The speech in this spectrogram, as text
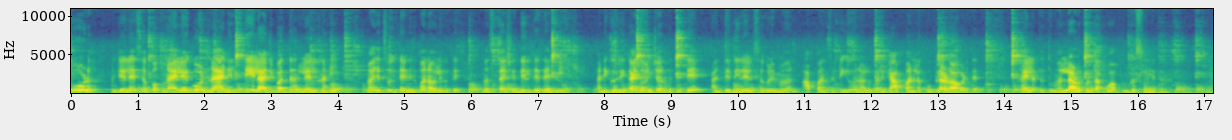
गोड म्हणजे लय सपक नाही लय गोड नाही आणि तेल अजिबात धरलेलं नाही. माझ्या चुलत्यांनीच बनवले होते. मस्त असे दिलते त्यांनी. आणि घरी काय दोन चार होते ते आणि ते दिलेले सगळे मिळून आप्पांसाठी घेऊन आलो. कारण की आप्पांना खूप लाडू आवडतात. खायला तर तुम्हाला लाडू पण दाखवू आपण कसले येतात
